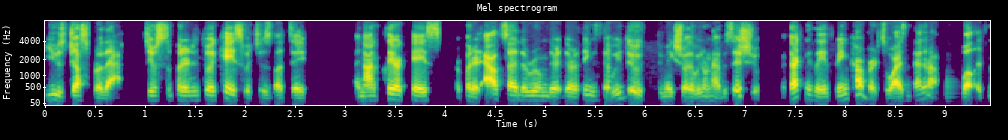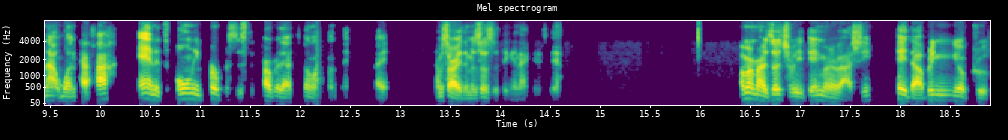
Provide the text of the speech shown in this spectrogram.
used just for that, just to put it into a case, which is let's say a non-clear case, or put it outside the room. There, there are things that we do to make sure that we don't have this issue. But technically, it's being covered. So why isn't that enough? Well, it's not one tafach, and its only purpose is to cover that tefillin thing, right? I'm sorry, the mezuzah thing in that case, yeah. Amar Mar Zochri Tamer Rav Ashi, hey, I'll bring you a proof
